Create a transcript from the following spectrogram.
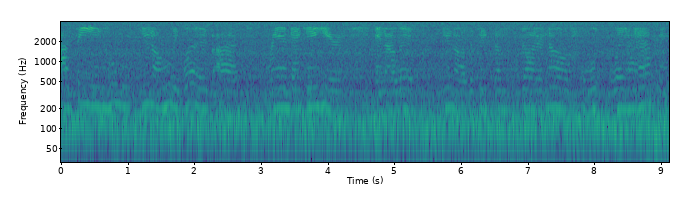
I seen who you know who it was, I ran back in here and I let you know the victim's daughter know what, what had happened.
